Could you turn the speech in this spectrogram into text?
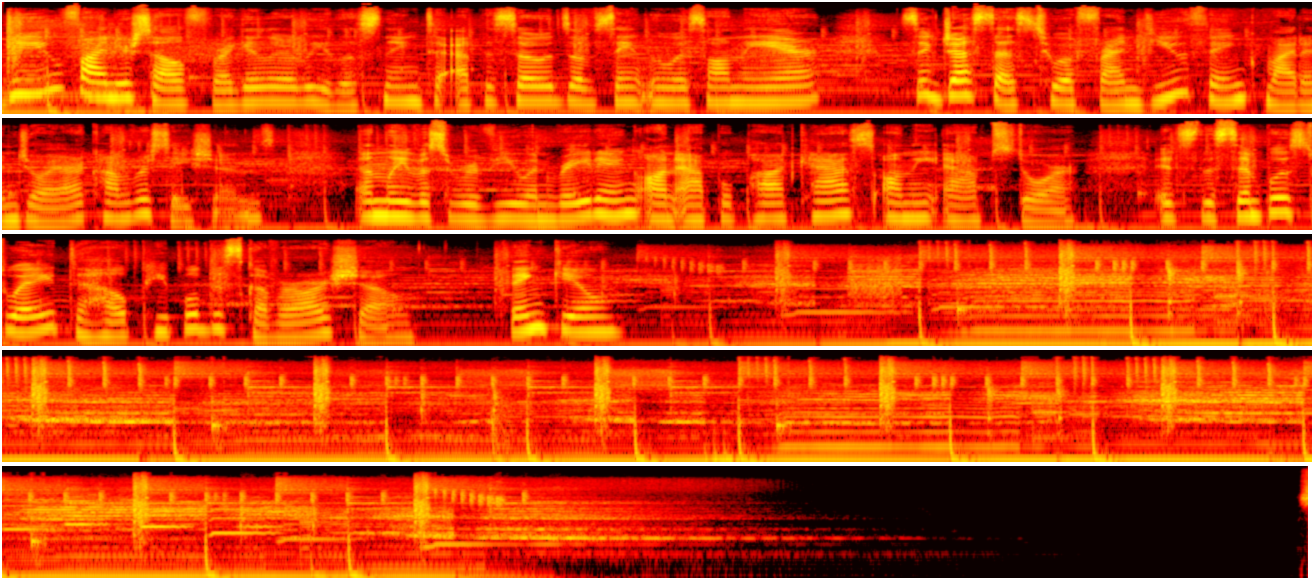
Do you find yourself regularly listening to episodes of St. Louis on the Air? Suggest us to a friend you think might enjoy our conversations and leave us a review and rating on Apple Podcasts on the App Store. It's the simplest way to help people discover our show. Thank you.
